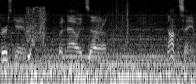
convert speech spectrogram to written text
First game, but now it's uh, not the same.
